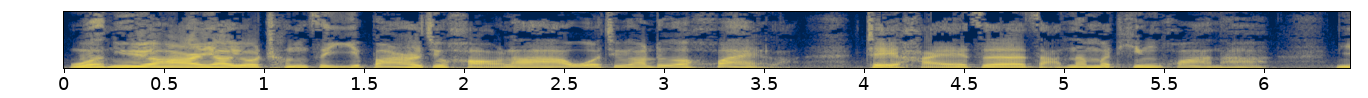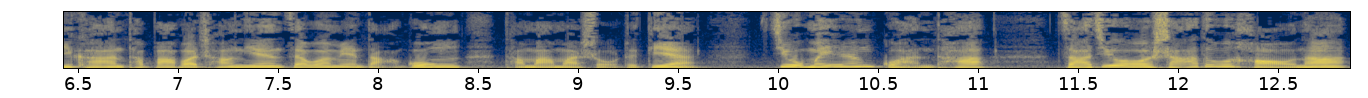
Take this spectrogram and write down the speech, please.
我女儿要有橙子一半就好了，我就要乐坏了。这孩子咋那么听话呢？你看他爸爸常年在外面打工，他妈妈守着店，就没人管他，咋就啥都好呢？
